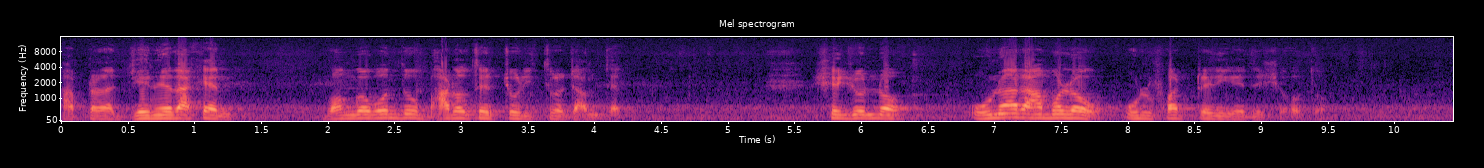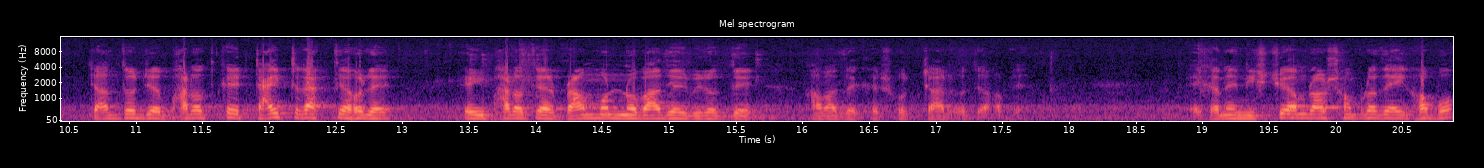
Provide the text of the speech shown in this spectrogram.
আপনারা জেনে রাখেন, বঙ্গবন্ধু ভারতের চরিত্র জানতেন। সেই জন্য ওনার আমলেও উলফার ট্রেনিং এদেশে হতো। জানতো যে ভারতকে টাইট রাখতে হলে এই ভারতের ব্রাহ্মণ্যবাদের বিরুদ্ধে আমাদেরকে সোচ্চার হতে হবে। এখানে নিশ্চয়ই আমরা সাম্প্রদায়িক হব।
